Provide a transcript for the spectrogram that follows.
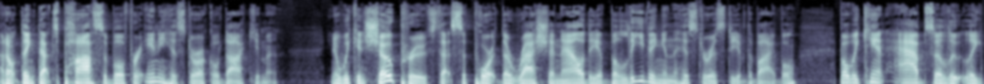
I don't think that's possible for any historical document. You know, we can show proofs that support the rationality of believing in the historicity of the Bible, but we can't absolutely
